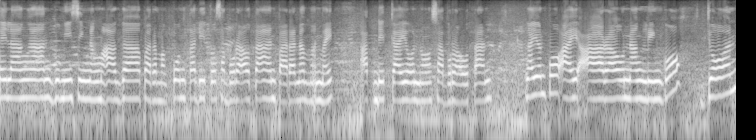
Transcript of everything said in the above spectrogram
kailangan gumising ng maaga para magpunta dito sa Burautan para naman may update kayo no sa Burautan. Ngayon po ay araw ng linggo, John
